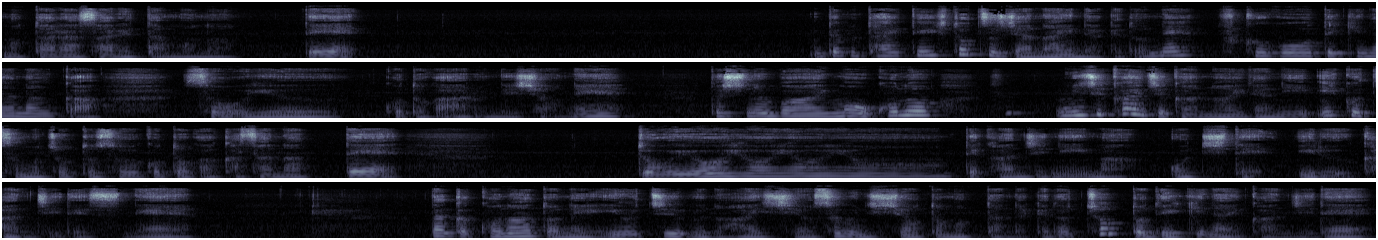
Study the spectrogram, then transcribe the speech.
もたらされたものででも大抵一つじゃないんだけどね複合的ななんかそういうことがあるんでしょうね。私の場合もこの短い時間の間にいくつもちょっとそういうことが重なってドヨヨヨヨンって感じに今落ちている感じですね。なんかこの後ね YouTube の配信をすぐにしようと思ったんだけどちょっとできない感じで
